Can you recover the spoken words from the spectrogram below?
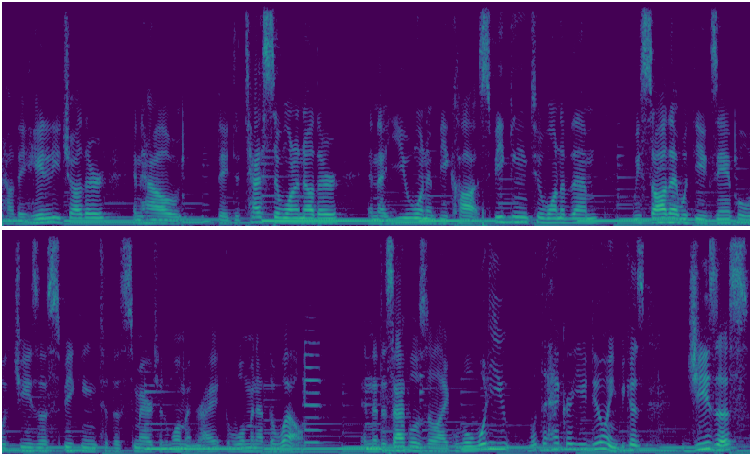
and how they hated each other, and how they detested one another, and that you wouldn't be caught speaking to one of them. We saw that with the example with Jesus speaking to the Samaritan woman, right? The woman at the well. And the disciples are like, Well, what do you what the heck are you doing? Because Jesus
